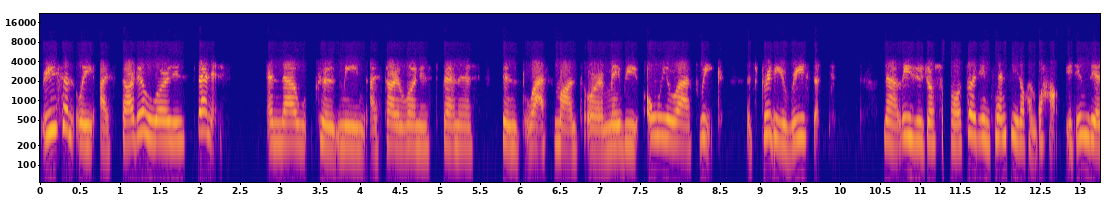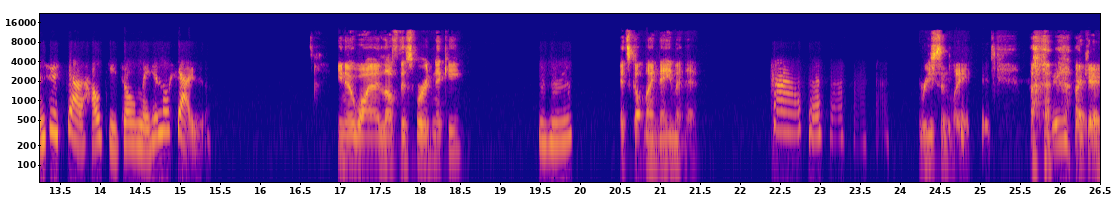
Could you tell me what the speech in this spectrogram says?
recently I started learning Spanish, and that could mean I started learning Spanish since last month or maybe only last week. It's pretty recent. 那例句就说最近天气都很不好，已经连续下了好几周，每天都下雨了。You know why I love this word, Nikki? 嗯哼。It's got my name in it. Recently. okay,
